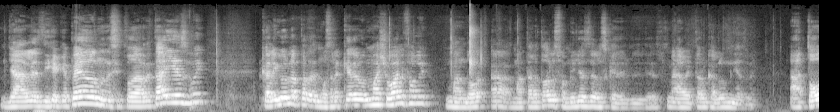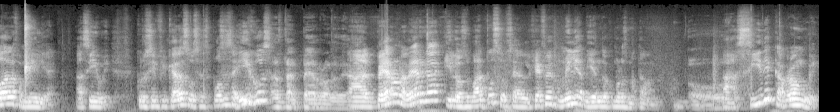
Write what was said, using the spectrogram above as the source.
Ya les dije qué pedo, no necesito dar detalles, güey. Calígula, para demostrar que era un macho alfa, güey, mandó a matar a todas las familias de los que les aventaron calumnias, güey. A toda la familia. Así, güey. Crucificar a sus esposas e hijos, Hasta el perro, la verdad. al perro, la verga, y los vatos, o sea, el jefe de familia, viendo cómo los mataban. Oh. Así de cabrón, güey.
